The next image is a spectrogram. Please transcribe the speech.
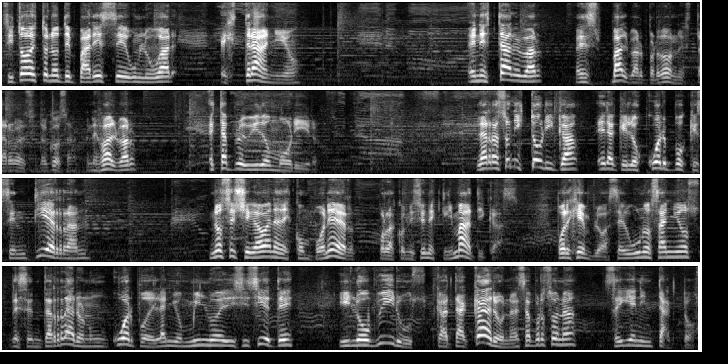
Si todo esto no te parece un lugar extraño, en Svalbard, en Svalbard, perdón, Svalbard es otra cosa, en Svalbard está prohibido morir. La razón histórica era que los cuerpos que se entierran no se llegaban a descomponer por las condiciones climáticas. Por ejemplo, hace algunos años desenterraron un cuerpo del año 1917 y los virus que atacaron a esa persona seguían intactos.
